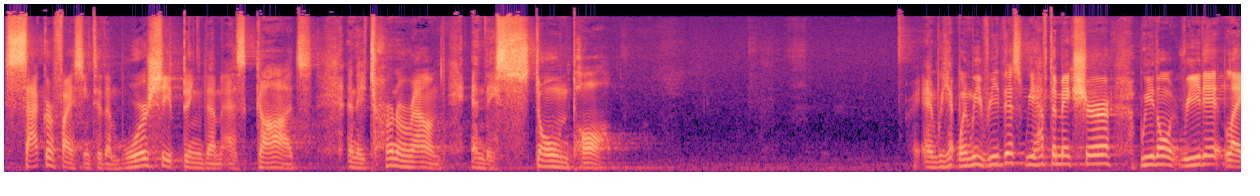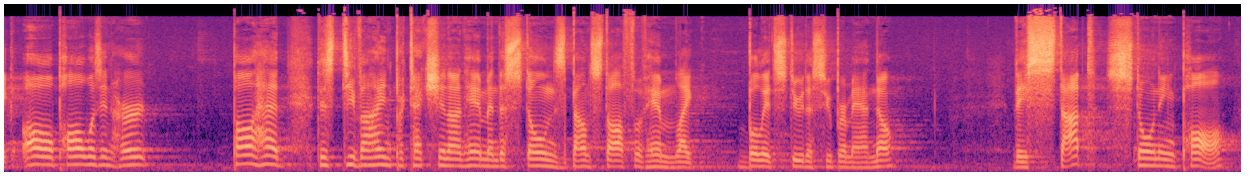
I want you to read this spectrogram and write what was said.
sacrificing to them, worshiping them as gods, and they turn around and they stone Paul. And we, when we read this, we have to make sure we don't read it like, oh, Paul wasn't hurt. Paul had this divine protection on him, and the stones bounced off of him like bullets through the Superman. No. They stopped stoning Paul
